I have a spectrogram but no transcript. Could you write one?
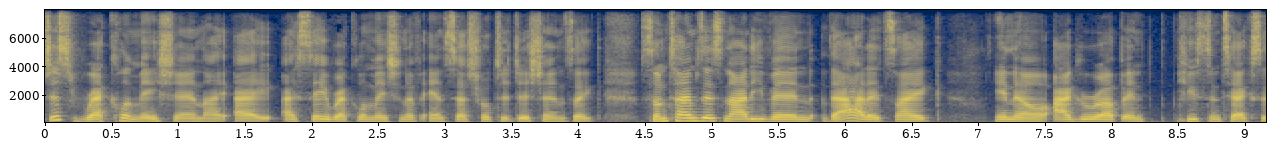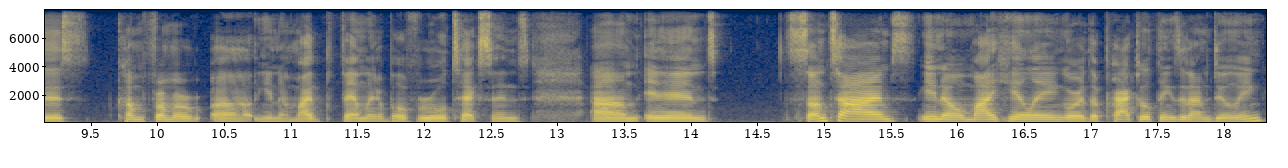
just reclamation I, I i say reclamation of ancestral traditions. Like sometimes it's not even that. It's like you know i grew up in houston texas come from a uh, you know my family are both rural Texans, um, and sometimes you know my healing or the practical things that i'm doing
